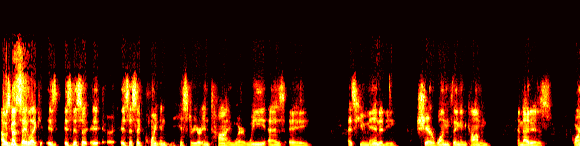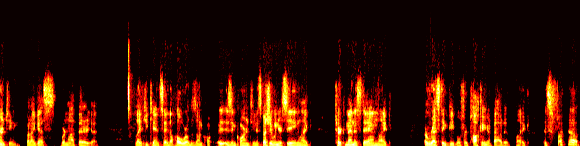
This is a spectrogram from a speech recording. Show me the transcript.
I was gonna say like is is this a is this a point in history or in time where we as a as humanity share one thing in common and that is quarantine? But i guess we're not there yet. Like you can't say the whole world is on is in quarantine especially when you're seeing like turkmenistan like arresting people for talking about it like it's fucked up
